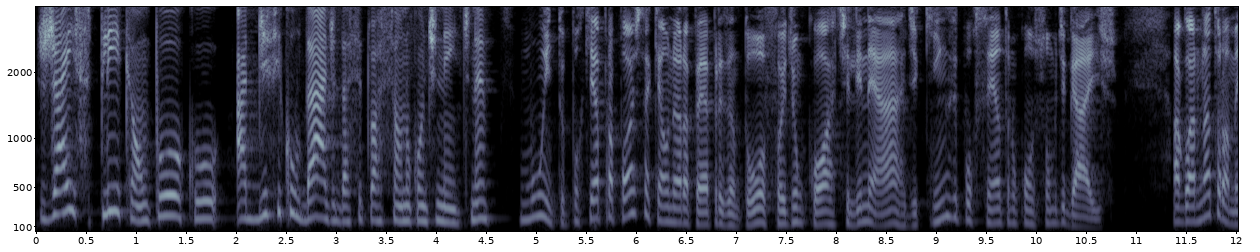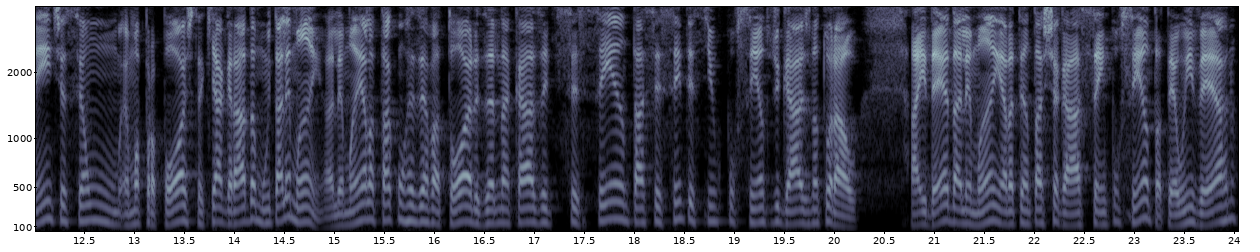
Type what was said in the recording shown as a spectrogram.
já explica um pouco a dificuldade da situação no continente, né? Muito, porque a proposta que a União Europeia apresentou foi de um corte linear de 15% no consumo de gás. Agora, naturalmente, essa é, um, é uma proposta que agrada muito a Alemanha. A Alemanha está com reservatórios na casa de 60% a 65% de gás natural. A ideia da Alemanha era tentar chegar a 100% até o inverno,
